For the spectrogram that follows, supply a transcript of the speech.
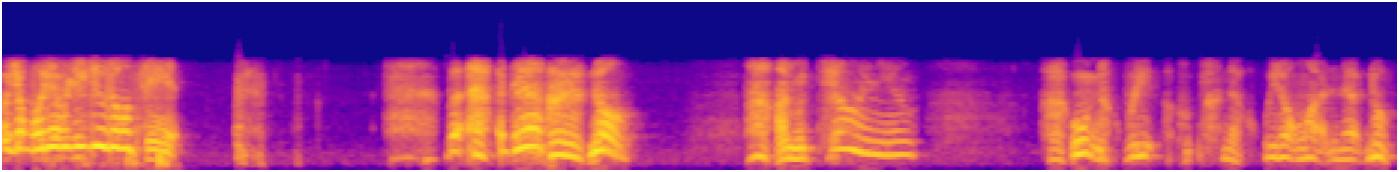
Oh, whatever you do don't say it but no, I'm telling you. Oh, no, we no, we don't want no, no.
